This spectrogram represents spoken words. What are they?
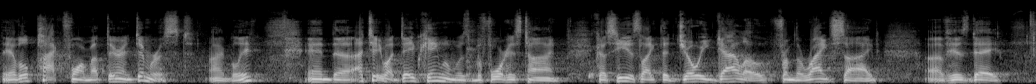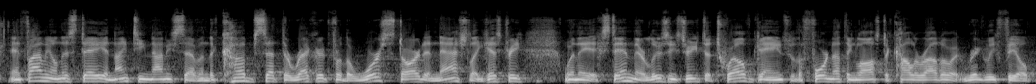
They have a little platform up there in Demorest, I believe. And uh, I tell you what, Dave Kingman was before his time because he is like the Joey Gallo from the right side of his day. And finally, on this day in 1997, the Cubs set the record for the worst start in National League history when they extend their losing streak to 12 games with a 4 0 loss to Colorado at Wrigley Field.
